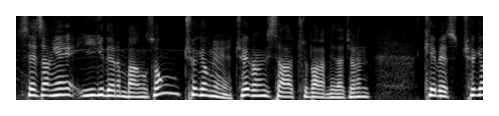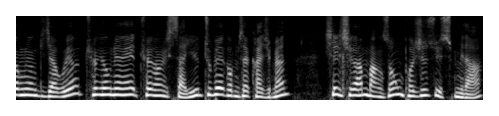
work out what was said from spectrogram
세상에 이익이 되는 방송 최경령의 최강시사 출발합니다. 저는 KBS 최경령 기자고요. 최경령의 최강시사 유튜브에 검색하시면 실시간 방송 보실 수 있습니다.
